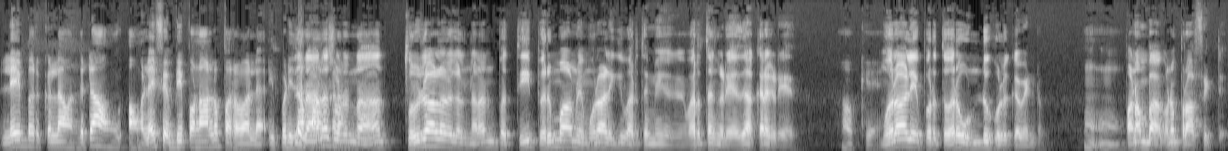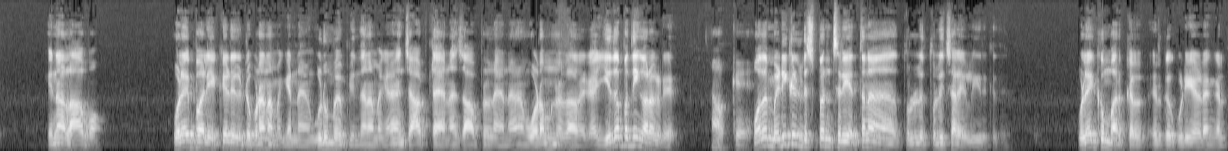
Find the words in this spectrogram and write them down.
லேபருக்கெல்லாம் வந்துட்டு அவங்க அவங்க லைஃப் எப்படி போனாலும் பரவாயில்ல. இப்படிதான் நான் என்ன. சொல்றேன்னா தொழிலாளர்கள் நலன் பத்தி பெரும்பான்மை முதலாளிக்கு வருத்தமே வருத்தம் கிடையாது அக்கறை கிடையாது. ஓகே. முதலாளியை பொறுத்தவரை உண்டு கொழுக்க வேண்டும். பணம் பார்க்கணும் ப்ராஃபிட் என்ன லாபம்? உழைப்பாளி கேடு கட்டு போனால் நமக்கு என்ன? குடும்பம் எப்படி இருந்தால் நமக்கு என்ன? ஜாப்டா என்ன? ஜாப்ல என்ன? உடம்பு நல்லா இருக்கா? இதை பற்றியும் கவலை கிடையாது. ஓகே. முதல் மெடிக்கல் டிஸ்பென்சரி எத்தனை தொழில் தொழிற்சாலைகள் இருக்குது? உழைக்கும் மக்கள் இருக்கக்கூடிய இடங்கள்.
